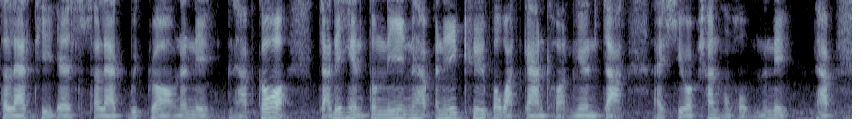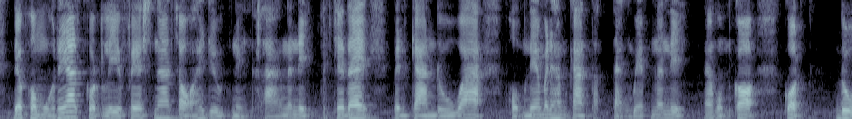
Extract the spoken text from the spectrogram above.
/th /withdraw นั่นเองนะครับก็จะได้เห็นตรงนี้นะครับ อันนี้คือประวัติการถอนเงินจาก iqoption ของผมนั่นเองนะครับเดี๋ยวผมขออนุญาตกด refresh หน้าจอให้ดูอีกหนึ่งครั้งนั่นเองจะได้เป็นการดูว่าผมเนี่ยไม่ได้ทำการตัดแต่งเว็บนั่นเองนะผมก็กด ดู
